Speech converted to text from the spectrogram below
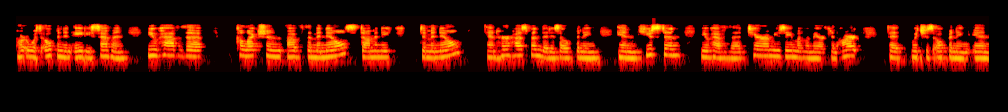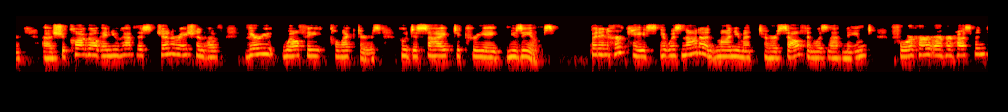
or it was opened in 87, you have the collection of the Menils, Dominique de Menil and her husband that is opening in Houston. You have the Terra Museum of American Art that which is opening in uh, Chicago, and you have this generation of very wealthy collectors who decide to create museums. But in her case, it was not a monument to herself and was not named for her or her husband.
